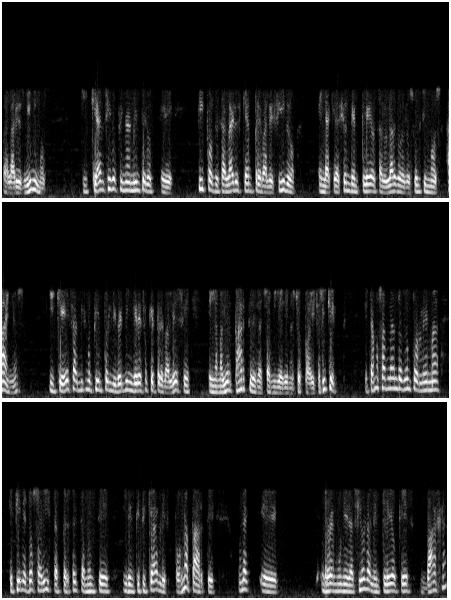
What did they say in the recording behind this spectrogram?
salarios mínimos y que han sido finalmente los eh, tipos de salarios que han prevalecido en la creación de empleos a lo largo de los últimos años y que es al mismo tiempo el nivel de ingreso que prevalece en la mayor parte de las familias de nuestro país. Así que estamos hablando de un problema que tiene dos aristas perfectamente identificables. Por una parte, una eh, remuneración al empleo que es baja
